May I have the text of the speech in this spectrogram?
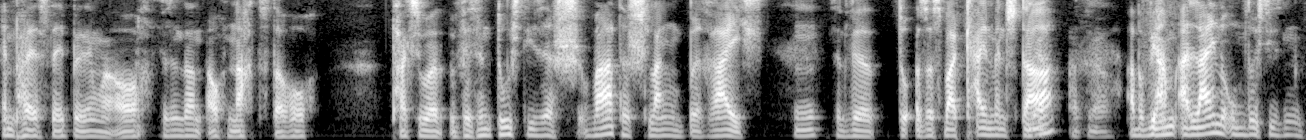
Empire State Building war auch. Wir sind dann auch nachts da hoch. Tagsüber, wir sind durch diese Sch Warteschlangenbereich, Hm? sind wir, also es war kein Mensch da, wir. aber wir haben alleine, um durch diesen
